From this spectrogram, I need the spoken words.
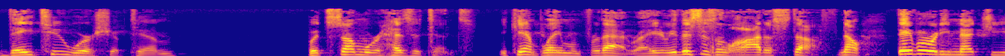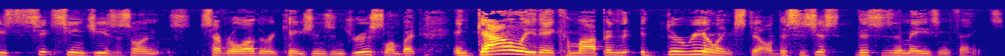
they too worshiped him, but some were hesitant. You can't blame them for that, right? I mean, this is a lot of stuff. Now, they've already met Jesus, seen Jesus on several other occasions in Jerusalem, but in Galilee they come up and they're reeling still. This is just, this is amazing things.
